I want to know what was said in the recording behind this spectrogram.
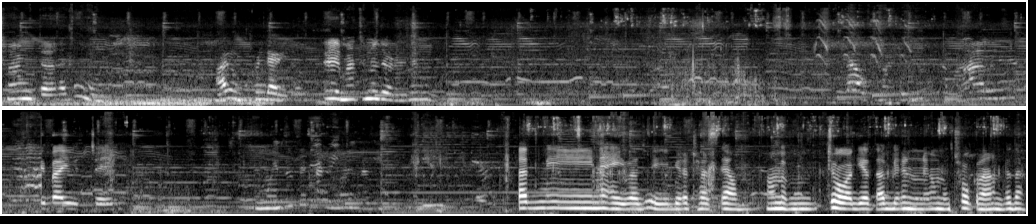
ખાંડતા હતા ને? હાલું ખંડારી એ માથું ન જોડે આદમી ને આવ્યા જોઈએ બેઠા છે આમ. અમે જોવા ગયા હતા બેન ને અમે છોકરા બધા.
